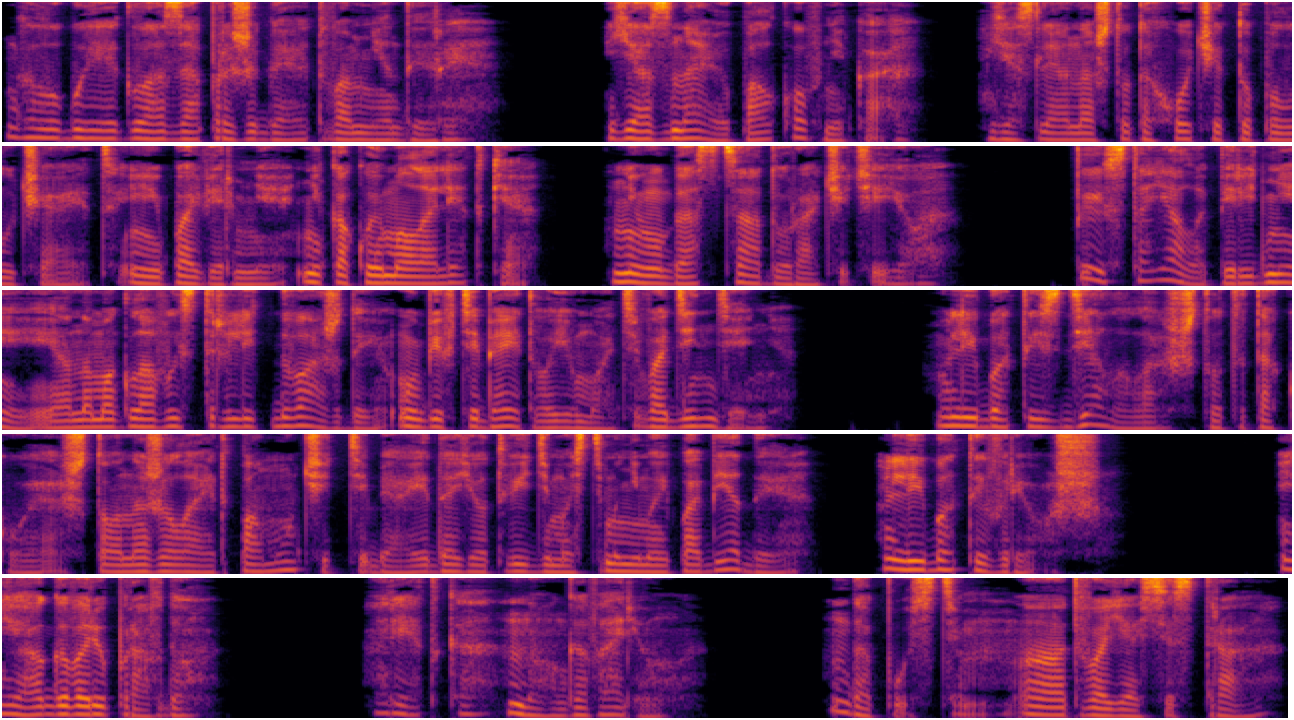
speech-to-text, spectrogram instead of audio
Голубые глаза прожигают во мне дыры. Я знаю полковника. Если она что-то хочет, то получает. И поверь мне, никакой малолетке не удастся одурачить ее. Ты стояла перед ней, и она могла выстрелить дважды, убив тебя и твою мать в один день. Либо ты сделала что-то такое, что она желает помучить тебя и дает видимость мнимой победы, либо ты врешь. Я говорю правду. Редко, но говорю. Допустим, а твоя сестра?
